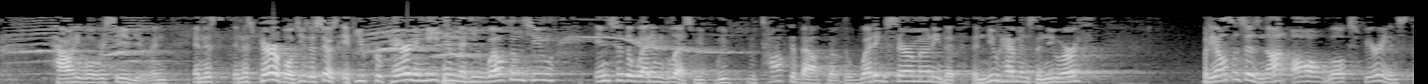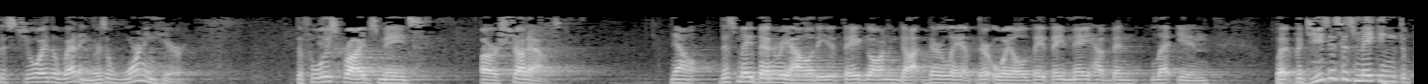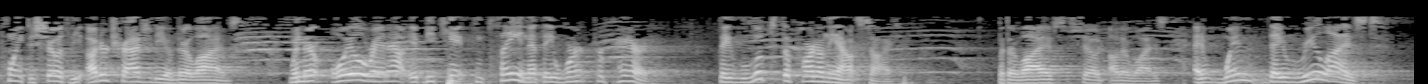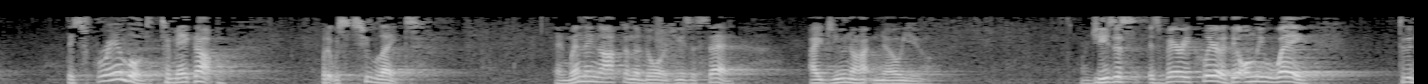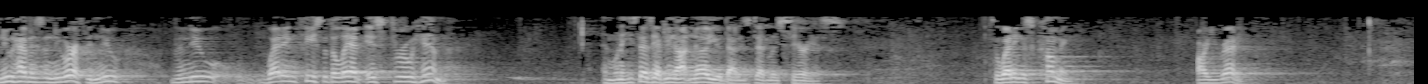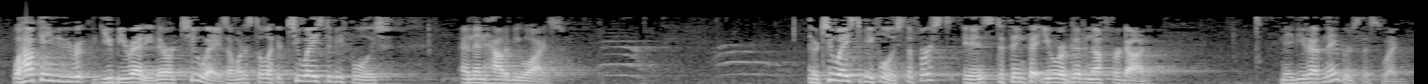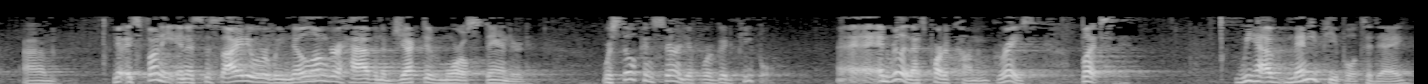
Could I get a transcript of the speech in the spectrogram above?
how he will receive you. And in this, in this parable, Jesus says, if you prepare to meet him, then he welcomes you into the wedding bliss. We've, we've, we've talked about the, the wedding ceremony, the, the new heavens, the new earth. But he also says not all will experience this joy of the wedding. There's a warning here. The foolish bridesmaids are shut out. Now, this may have been reality. If they had gone and got their lamp, their oil, they, they may have been let in. But, but Jesus is making the point to show the utter tragedy of their lives. When their oil ran out, it became plain that they weren't prepared. They looked the part on the outside, but their lives showed otherwise. And when they realized, they scrambled to make up, but it was too late. And when they knocked on the door, Jesus said, I do not know you. Jesus is very clear that the only way to the new heavens and the new earth, the new, the new wedding feast of the Lamb, is through Him. And when He says, I do not know you, that is deadly serious. The wedding is coming. Are you ready? Well, how can you be, ready? There are two ways. I want us to look at two ways to be foolish and then how to be wise. There are two ways to be foolish. The first is to think that you are good enough for God. Maybe you have neighbors this way. Um, you know, it's funny, in a society where we no longer have an objective moral standard, we're still concerned if we're good people. And really, that's part of common grace. But we have many people today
